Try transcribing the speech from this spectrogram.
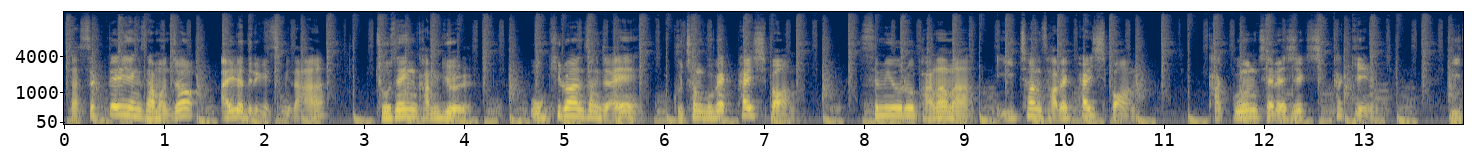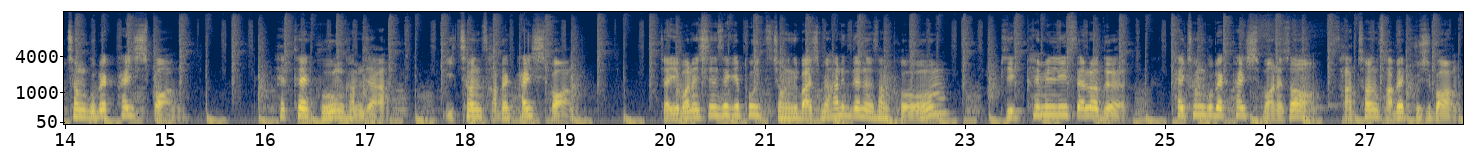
자, 쓱데이 행사 먼저 알려드리겠습니다. 조생 감귤 5kg 한 상자에 9,980원, 스미우르 바나나 2,480원, 가꾸운 재래식 식탁김 2,980원, 혜택 구운 감자 2,480원. 자 이번엔 신세계 포인트 적립하시면 할인되는 상품. 빅 패밀리 샐러드 8,980원에서 4,490원,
